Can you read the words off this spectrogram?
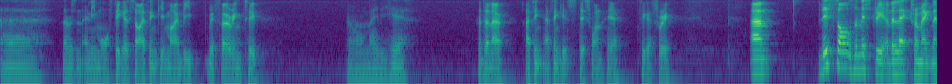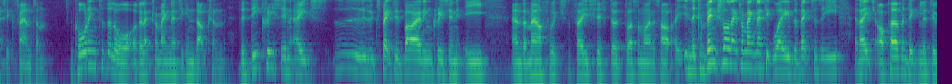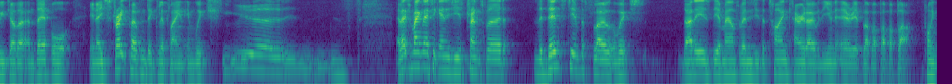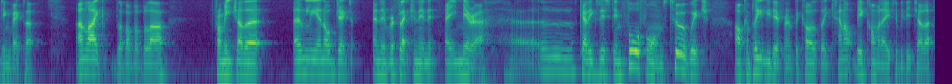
Uh, there isn't any more figures, so I think it might be referring to. Oh, maybe here. I don't know. I think I think it's this one here, figure three. Um, this solves the mystery of electromagnetic phantom. According to the law of electromagnetic induction, the decrease in H is expected by an increase in E and the mouth which the phase shifted plus or minus half. In the conventional electromagnetic wave, the vectors E and H are perpendicular to each other and therefore in a straight perpendicular plane in which uh, electromagnetic energy is transferred, the density of the flow of which that is the amount of energy the time carried over the unit area, blah, blah, blah, blah, blah. Poynting vector. Unlike blah, blah, blah, blah, from each other, only an object and a reflection in a mirror uh, can exist in four forms, two of which are completely different because they cannot be accommodated with each other,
